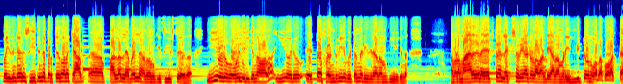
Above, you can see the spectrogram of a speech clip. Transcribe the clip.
അപ്പോൾ ഇതിന്റെ ഒരു സീറ്റിന്റെ പ്രത്യേകത പറഞ്ഞാൽ ക്യാബ് പല ലെവലിലാണ് നമുക്ക് ഈ സീറ്റ്സ് വരുന്നത്. ഈ ഒരു റോയിൽ ഇരിക്കുന്ന ആൾ ഈ ഒരു ഏറ്റവും ഫ്രണ്ട് വ്യൂ കിട്ടുന്ന രീതിയിലാണ് നമുക്ക് ഇരിക്കുന്നത്. നമ്മുടെ മാരുതിയുടെ ഏറ്റവും ലക്ഷറി ആയിട്ടുള്ള വണ്ടിയാണ് നമ്മുടെ ഇൻവിറ്റോ എന്ന് പറഞ്ഞ പ്രോഡക്റ്റ്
